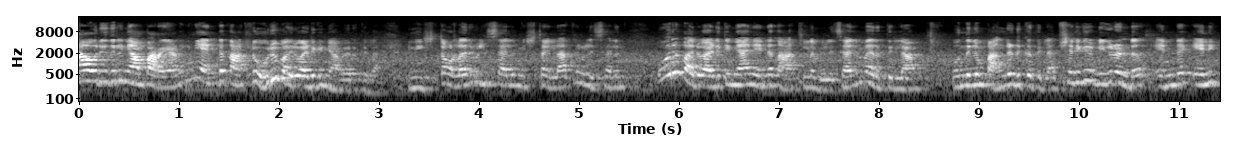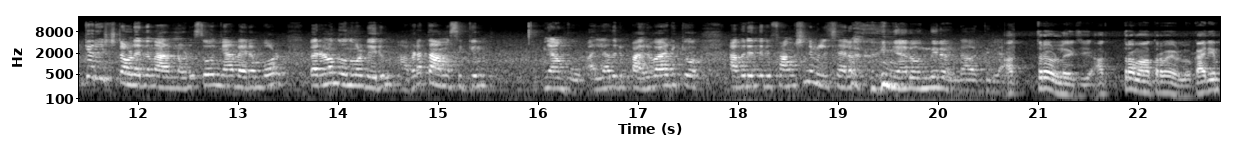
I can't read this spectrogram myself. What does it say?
ആ ഒരു ഇതിൽ ഞാൻ പറയാണ് ഇനി എന്റെ നാട്ടിൽ ഒരു പരിപാടിക്ക് ഞാൻ വരത്തില്ല. ഇനി ഇഷ്ടമുള്ളവർ വിളിച്ചാലും ഇഷ്ടമില്ലാത്തവർ വിളിച്ചാലും ഒരു പരിപാടിക്ക് ഞാൻ എന്റെ നാട്ടിൽ വിളിച്ചാലും വരത്തില്ല. ഒന്നിലും പങ്കെടുക്കത്തില്ല. പക്ഷെ എനിക്കൊരു വീടുണ്ട്. എന്റെ എനിക്കൊരു ഇഷ്ടമുള്ള എന്റെ നാടിനോട്. സോ ഞാൻ വരുമ്പോൾ വരണമെന്ന് തോന്നുമ്പോൾ വരും. അവിടെ താമസിക്കും. ഞാൻ പോകും അല്ലാതെ ഒരു പരിപാടിക്കോ അവരെന്തൊരു ഫംഗ്ഷന് വിളിച്ചാലോ ഞാൻ ഒന്നിനും ഉണ്ടാവത്തില്ല. അത്രേ ഉള്ളൂ ചേച്ചി. അത്ര മാത്രമേ ഉള്ളൂ. കാര്യം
